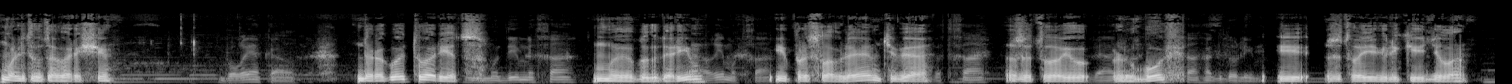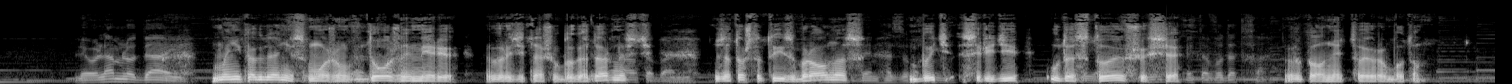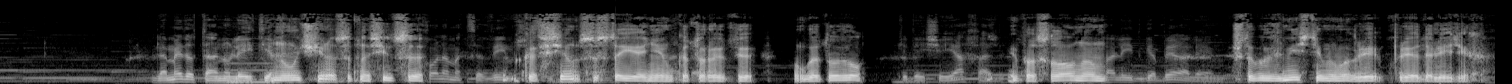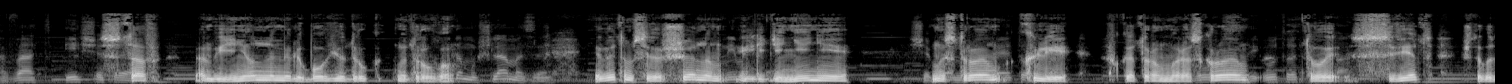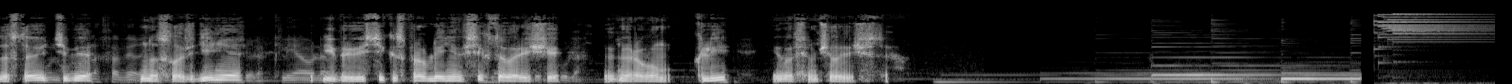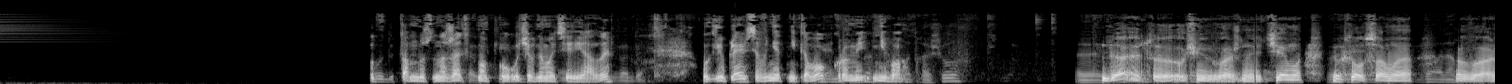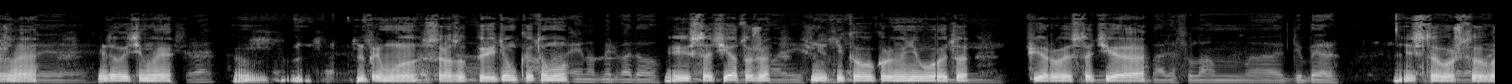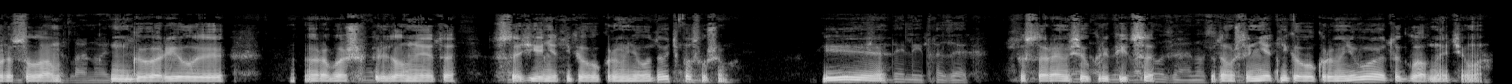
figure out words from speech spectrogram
Молитва товарищи. Дорогой Творец, мы благодарим и прославляем Тебя за Твою любовь и за Твои великие дела. Мы никогда не сможем в должной мере выразить нашу благодарность за то, что Ты избрал нас быть среди удостоившихся выполнять Твою работу. Научи нас относиться ко всем состояниям, которые Ты уготовил и послал нам, чтобы вместе мы могли преодолеть их, став объединенными любовью друг к другу. И в этом совершенном единении мы строим кли, в котором мы раскроем Твой свет, чтобы доставить Тебе наслаждение и привести к исправлению всех товарищей в мировом кли и во всем человечестве. Там нужно нажать кнопку «Учебные материалы». Укрепляемся в «Нет никого, кроме него». Да, это очень важная тема. Я сказал, самое важное. И давайте мы напрямую сразу перейдем к этому. И статья тоже «Нет никого, кроме него». Это первая статья из того, что Барасулам говорил, и Рабаш передал мне это в статье «Нет никого, кроме него». Давайте послушаем. И постараемся укрепиться, потому что нет никого, кроме него, это главная тема.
